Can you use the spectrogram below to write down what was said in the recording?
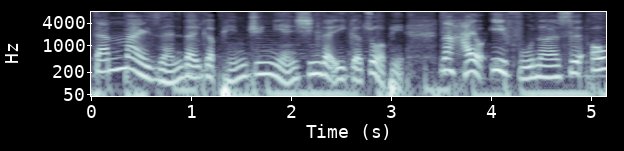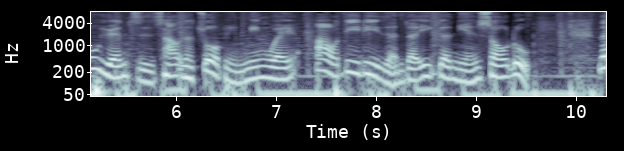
丹麦人的一个平均年薪》的一个作品。那还有一幅呢，是欧元纸钞的作品，名为《奥地利人的一个年收入》。那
